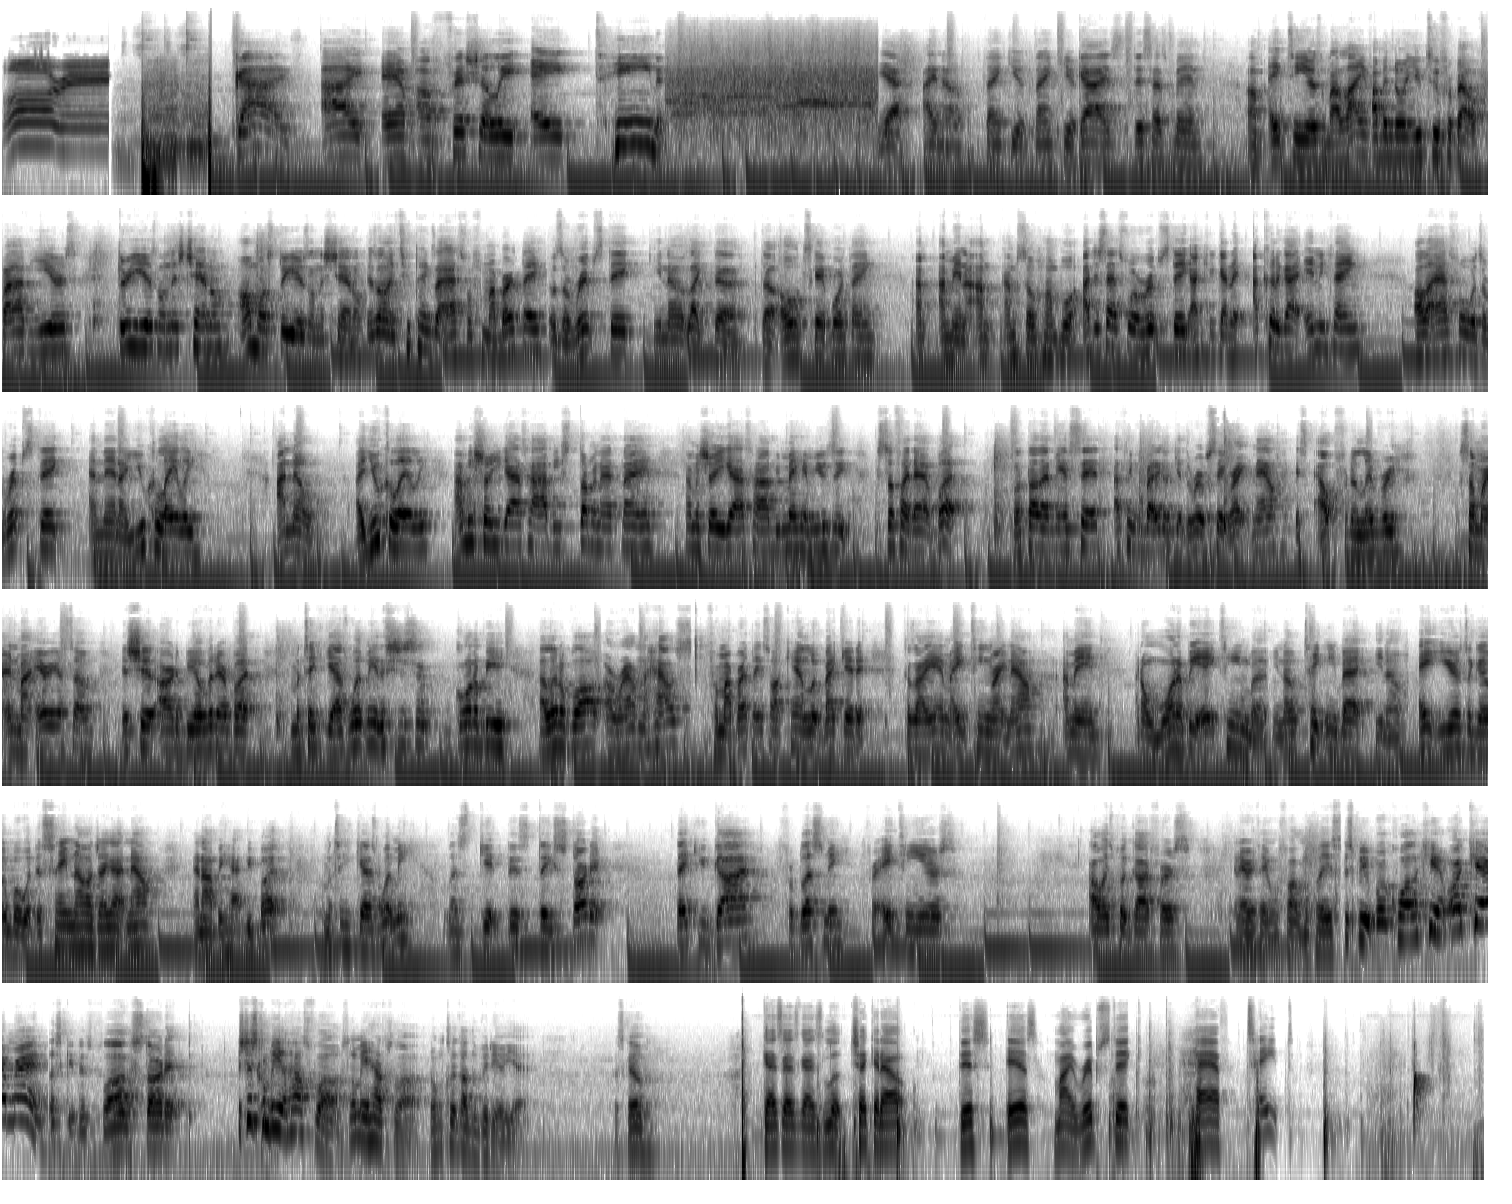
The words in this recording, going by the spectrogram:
Boring. Guys, I am officially 18. Yeah, I know. Thank you, thank you. Guys, this has been um, 18 years of my life. I've been doing YouTube for about five years, three years on this channel, almost three years on this channel. There's only two things I asked for for my birthday. It was a ripstick, you know, like the, the old skateboard thing. I'm, I mean, I'm, I'm so humble. I just asked for a ripstick. I could got. I could have got anything. All I asked for was a ripstick and then a ukulele. I know, a ukulele. Let me show you guys how I be strumming that thing. I'm gonna show you guys how I be making music, stuff like that. But with all that being said, I think we're about to go get the ripstick right now. It's out for delivery somewhere in my area, so it should already be over there. But I'm gonna take you guys with me. This is just gonna be a little vlog around the house for my birthday, so I can't look back at it because I am 18 right now. I mean, I don't want to be 18, but you know, take me back, you know, eight years ago, but with the same knowledge I got now, and I'll be happy. But I'm gonna take you guys with me. Let's get this day started. Thank you, God, for blessing me for 18 years. I always put God first, and everything will fall in place. This be your boy KoalaKam or Cameron. Let's get this vlog started. It's just gonna be a house vlog. It's gonna be a house vlog. Don't click off the video yet. Let's go. Guys, guys, guys, look, check it out. This is my ripstick, half taped.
